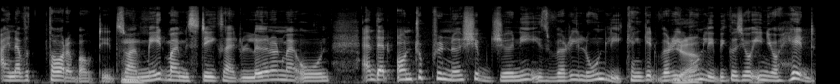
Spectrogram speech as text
I never thought about it. So I hmm. made my mistakes. I had to learn on my own. And that entrepreneurship journey is very lonely, can get very Yeah. lonely because you're in your head.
